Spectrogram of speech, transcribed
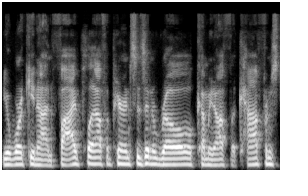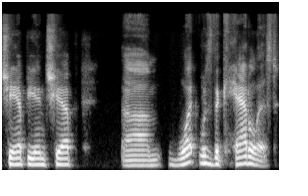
you're working on five playoff appearances in a row, coming off a conference championship? Um, what was the catalyst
